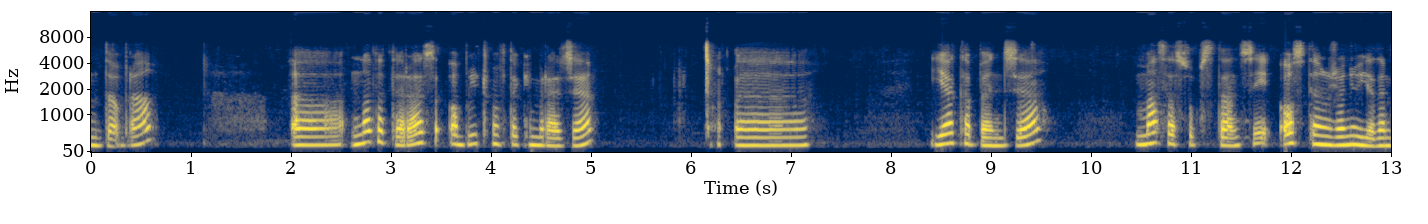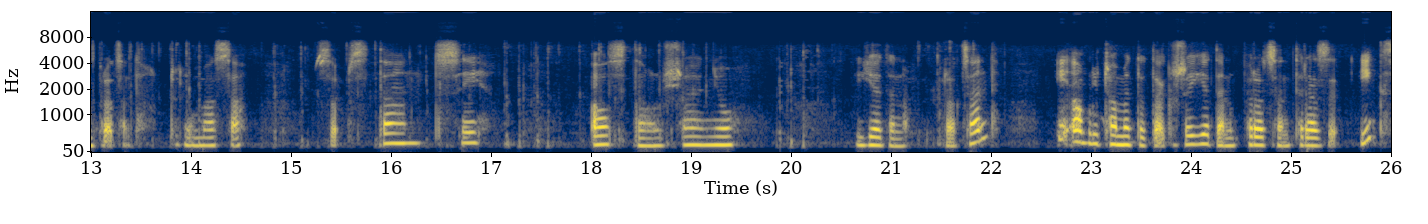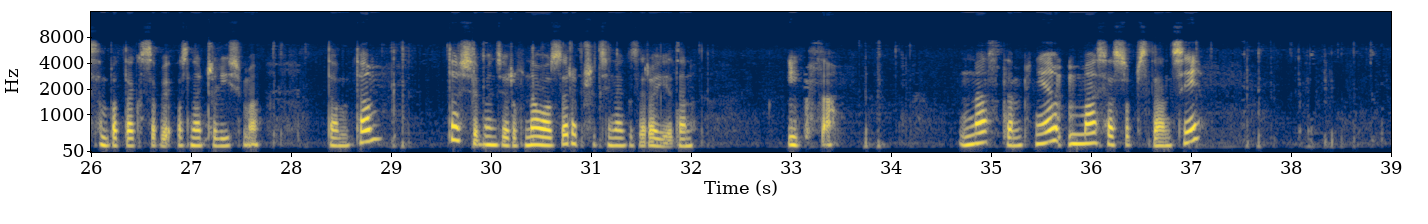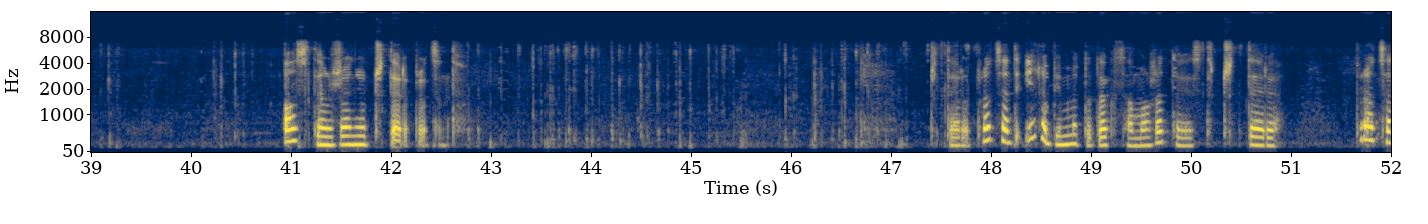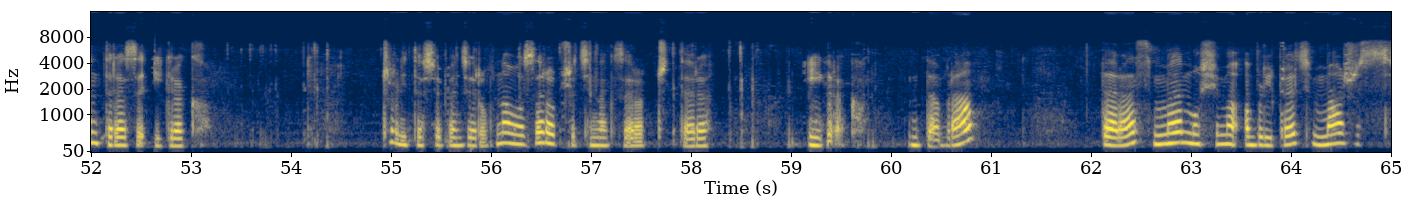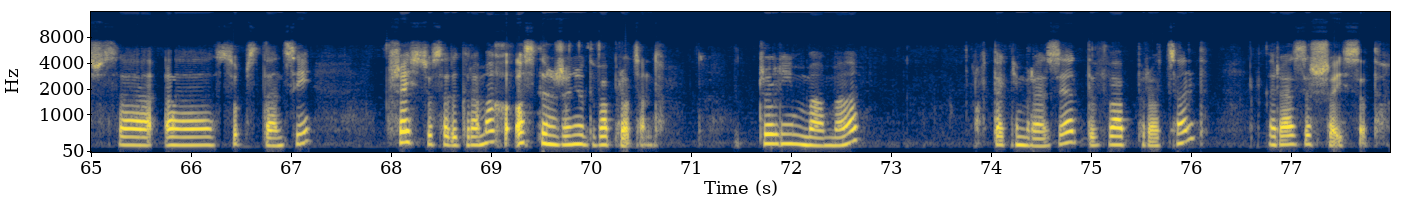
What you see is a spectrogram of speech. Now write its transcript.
Dobra. E, no to teraz obliczmy w takim razie, e, jaka będzie masa substancji o stężeniu 1%, czyli masa substancji o stężeniu 1%. I obliczamy to tak, że 1% razy x, bo tak sobie oznaczyliśmy tamtam, to się będzie równało 0,01 x. Następnie masa substancji o stężeniu 4%. 4% i robimy to tak samo, że to jest 4% razy y. Czyli to się będzie równało 0,04y. Dobra. Teraz my musimy obliczyć masę e, substancji w 600 gramach o stężeniu 2%. Czyli mamy w takim razie 2% razy 600.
